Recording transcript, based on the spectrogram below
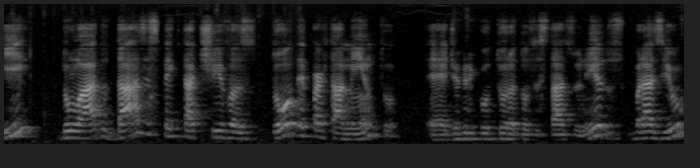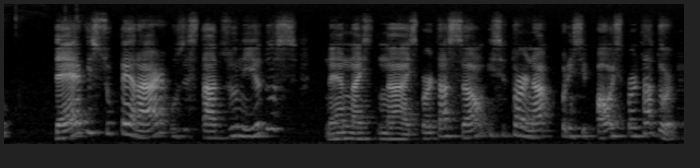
E do lado das expectativas do Departamento é, de Agricultura dos Estados Unidos, o Brasil deve superar os Estados Unidos né, na, na exportação e se tornar o principal exportador.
